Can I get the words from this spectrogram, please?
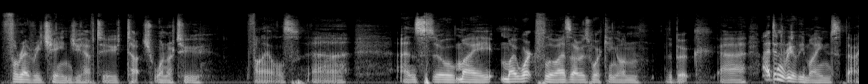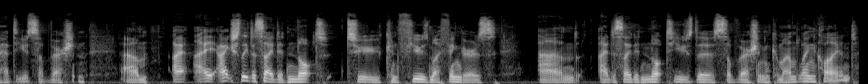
for every change, you have to touch one or two files. Uh, and so my my workflow as I was working on the book, uh, I didn't really mind that I had to use Subversion. Um, I, I, actually decided not to confuse my fingers, and I decided not to use the Subversion command line client.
